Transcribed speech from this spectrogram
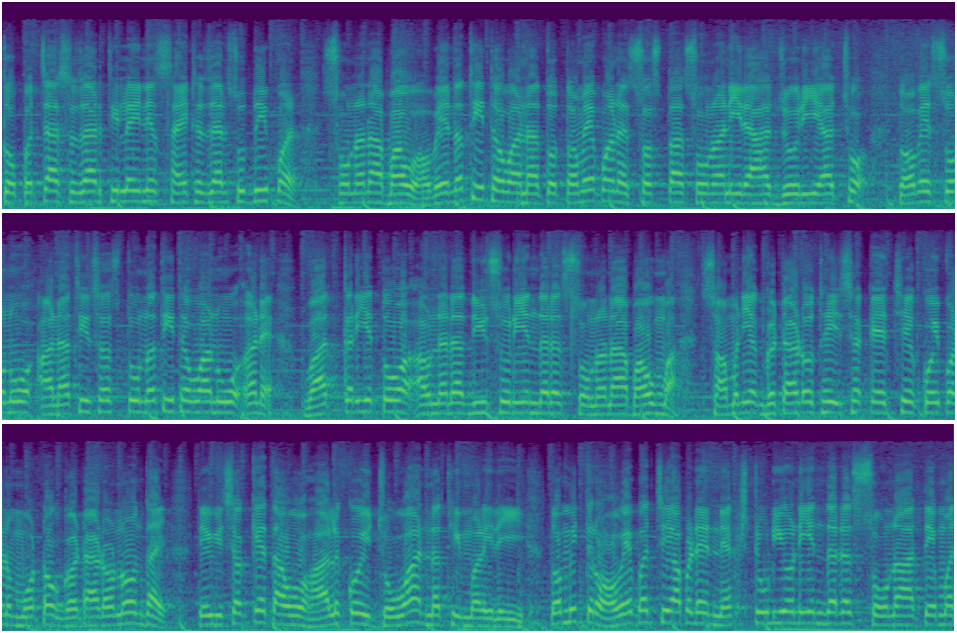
તો પચાસ હજારથી લઈને સાઠ હજાર સુધી પણ સોનાના ભાવ હવે નથી થવાના. તો તમે પણ સસ્તા સોનાની રાહ જોઈ રહ્યા છો. તો હવે સોનું આનાથી સસ્તું નથી થવાનું. અને વાત કરીએ તો આવનારા દિવસોની અંદર સોનાના ભાવમાં સામાન્ય ઘટાડો થઈ શકે છે. કોઈ પણ મોટો ઘટાડો નોંધાય તેવી શક્યતાઓ હાલ કોઈ જોવા નથી મળી રહી. તો મિત્રો, હવે પછી આપણે નેક્સ્ટ સ્ટુડિયોની સોના તેમજ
